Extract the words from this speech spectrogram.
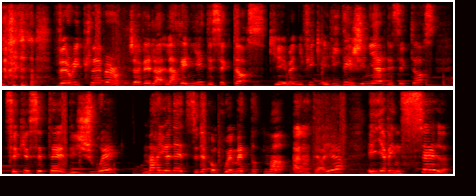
Very clever. J'avais la- l'araignée des Sectors qui est magnifique et l'idée géniale des Sectors, c'est que c'était des jouets marionnettes, c'est-à-dire qu'on pouvait mettre notre main à l'intérieur et il y avait une selle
